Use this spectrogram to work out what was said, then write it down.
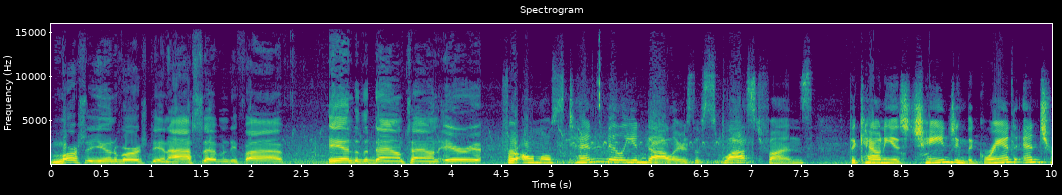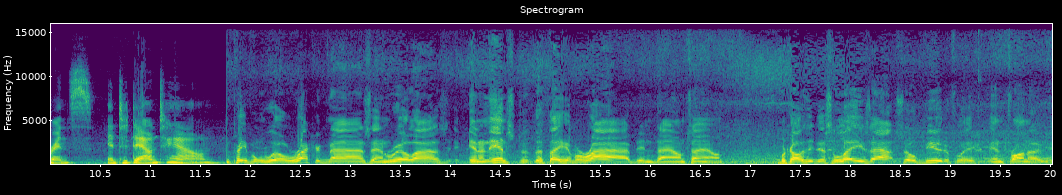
Mercer University and I-75 into the downtown area. For almost $10 million of SPLOST funds, the county is changing the grand entrance into downtown. People will recognize and realize in an instant that they have arrived in downtown because it just lays out so beautifully in front of you.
